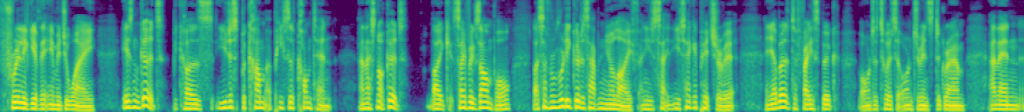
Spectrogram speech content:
freely give their image away isn't good because you just become a piece of content and that's not good. Like, say for example, like something really good has happened in your life, and you say you take a picture of it, and you upload it to Facebook or onto Twitter or onto Instagram, and then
